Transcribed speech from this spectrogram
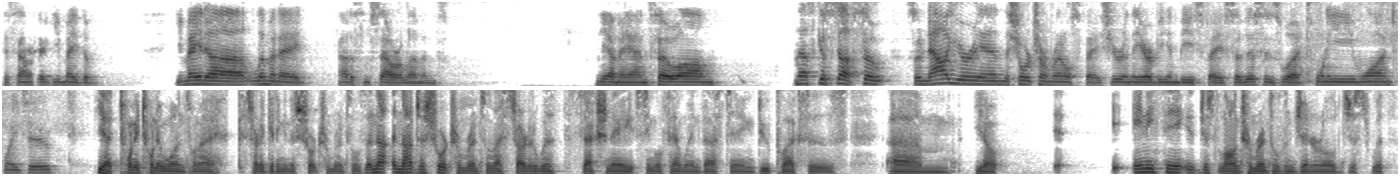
it sounds like you made the you made a lemonade out of some sour lemons. Yeah, man. So um, that's good stuff. So so now you're in the short-term rental space. You're in the Airbnb space. So this is what 21, 22? Yeah, 2021 is when I started getting into short-term rentals, and not and not just short-term rentals. I started with Section Eight, single-family investing, duplexes, um, you know, anything just long-term rentals in general just with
